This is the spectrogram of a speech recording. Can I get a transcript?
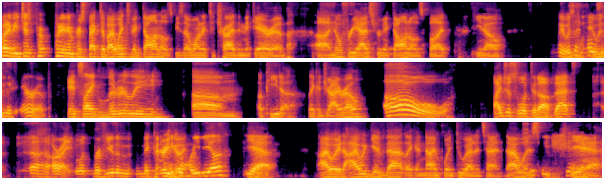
but if you just put it in perspective, I went to McDonald's because I wanted to try the McArab. Uh, no free ads for McDonald's, but you know, Wait, it was it was McArab. It's like literally um, a pita, like a gyro. Oh, I just looked it up. That's uh, all right. Well, review the Mc- very good. Yeah. yeah. I would I would give that like a 9.2 out of 10. That was yeah.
